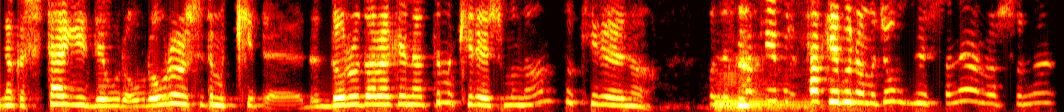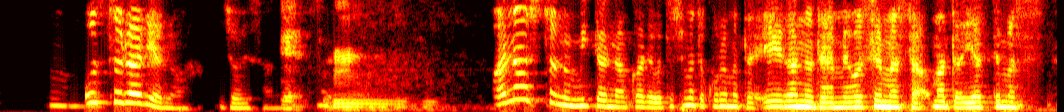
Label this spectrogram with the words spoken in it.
なんか下着でうろうろうろしてても綺麗で、泥だらけになっても綺麗し、もうなんと綺麗な。ほんで、叫ぶ、叫ぶのも上手でしたね、あの人ね。うん、オーストラリアの女優さんです。あの人の見た中で、私またこれまた映画の題名忘れました。またやってます。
